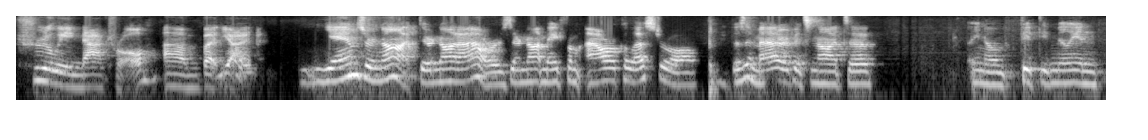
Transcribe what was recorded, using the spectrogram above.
truly natural. Um, but yeah, Yams are not. They're not ours. They're not made from our cholesterol. It doesn't matter if it's not, uh, you know, 50 million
